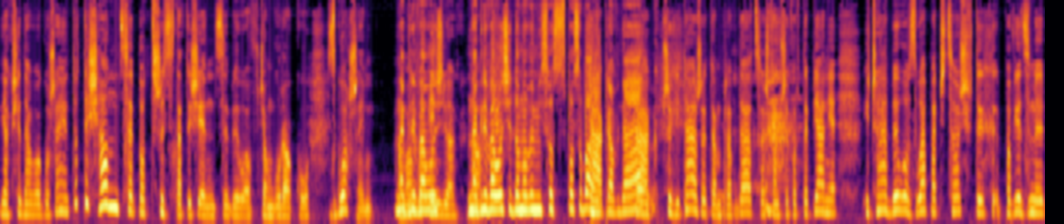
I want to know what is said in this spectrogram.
Jak się dało ogłoszenie, to tysiące po 300 tysięcy było w ciągu roku zgłoszeń. Nagrywało się, no. nagrywało się domowymi spo- sposobami, Tak, prawda? Tak, przy gitarze tam, prawda, coś tam przy fortepianie i trzeba było złapać coś w tych powiedzmy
